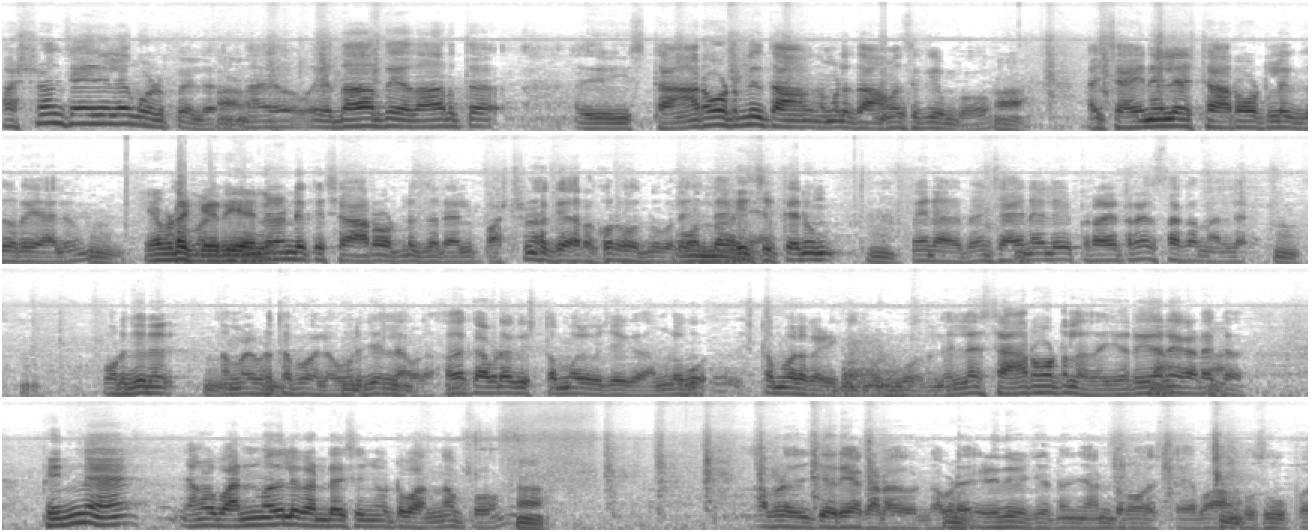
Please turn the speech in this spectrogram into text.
ഭക്ഷണം ചൈനയിലും കുഴപ്പമില്ല. യഥാർത്ഥ യഥാർത്ഥ ഈ സ്റ്റാർ ഹോട്ടലിൽ നമ്മൾ താമസിക്കുമ്പോൾ ചൈനയിലെ സ്റ്റാർ ഹോട്ടലിൽ കയറിയാലും എവിടെ ഇംഗ്ലണ്ടിൽ സ്റ്റാർ ഹോട്ടലിൽ കയറിയാലും ഭക്ഷണമൊക്കെ ഏറെക്കുറെ ഒന്നും പറയില്ല ഈ ചിക്കനും മെയിനായത് ചൈനയിലെ ഫ്രൈഡ് റൈസ് ഒക്കെ നല്ല ഒറിജിനൽ നമ്മൾ ഇവിടുത്തെ പോലെ ഒറിജിനൽ അവിടെ. അതൊക്കെ അവിടെ ഇഷ്ടംപോലെ വെച്ചേക്കുക നമ്മൾ ഇഷ്ടംപോലെ കഴിക്കാൻ പോകുന്നില്ല എല്ലാം സ്റ്റാർ ഹോട്ടലാണ് ചെറിയ ചെറിയ കടയൊക്കെ. പിന്നെ ഞങ്ങൾ വൻമതിൽ കണ്ടേച്ച് ഇങ്ങോട്ട് വന്നപ്പോൾ അവിടെ ഒരു ചെറിയ കടകളുണ്ട് അവിടെ എഴുതി വെച്ചിട്ടുണ്ട്. ഞണ്ട് റോസ്റ്റ് പാമ്പ് സൂപ്പ്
